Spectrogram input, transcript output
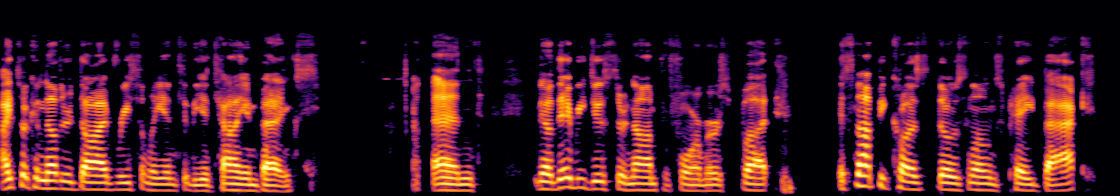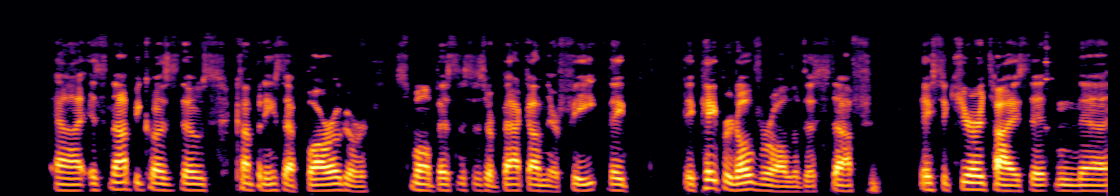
I took another dive recently into the Italian banks and you know they reduced their non-performers but it's not because those loans paid back uh, it's not because those companies that borrowed or small businesses are back on their feet. They they papered over all of this stuff. They securitized it and uh,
